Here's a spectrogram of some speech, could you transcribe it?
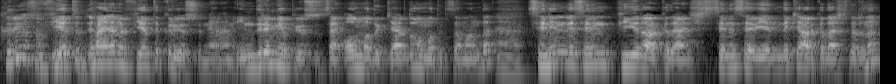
Kırıyorsun Fiyatı fiyatı. aynen fiyatı kırıyorsun yani. indirim yapıyorsun sen olmadık yerde olmadık zamanda. Evet. Senin ve senin peer arkadaş yani senin seviyendeki arkadaşlarının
